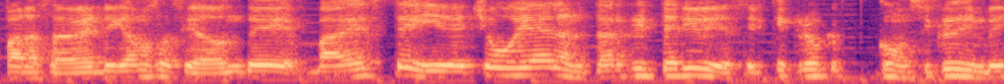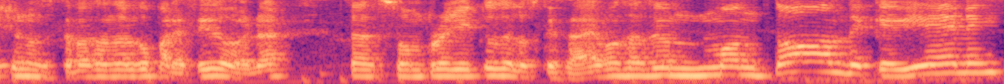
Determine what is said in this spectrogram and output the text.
para saber, digamos, hacia dónde va este. Y de hecho voy a adelantar criterio y decir que creo que con Secret Invasion nos está pasando algo parecido, ¿verdad? O sea, son proyectos de los que sabemos hace un montón de que vienen,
